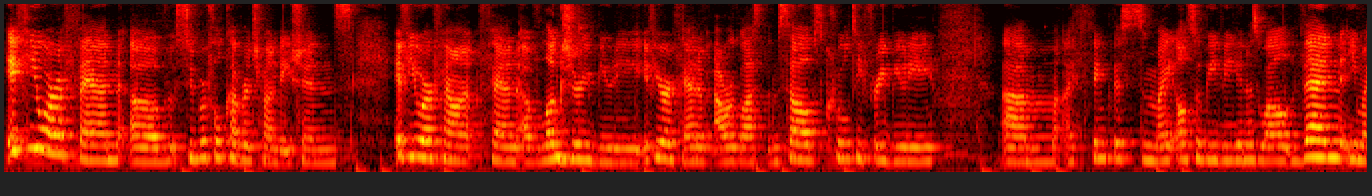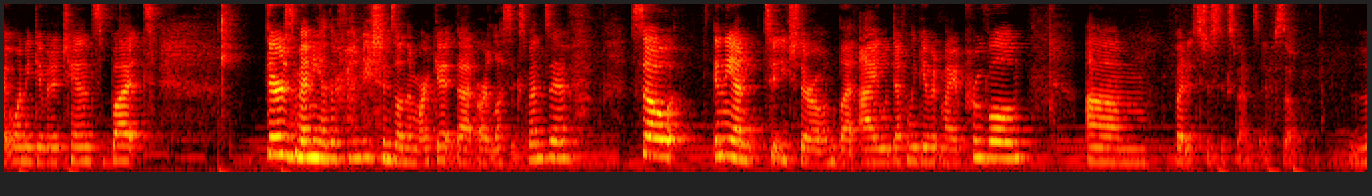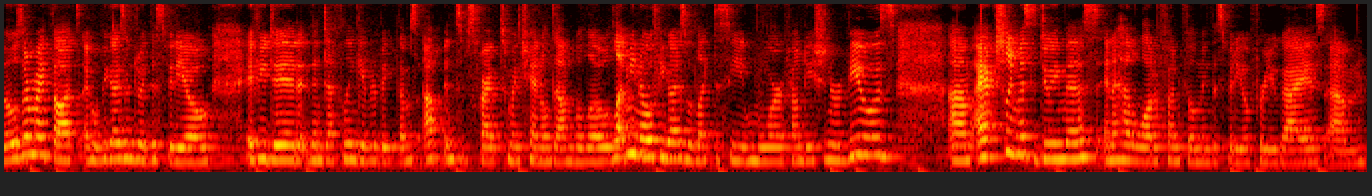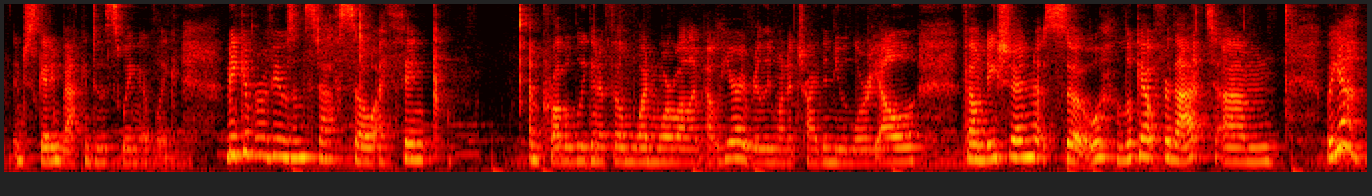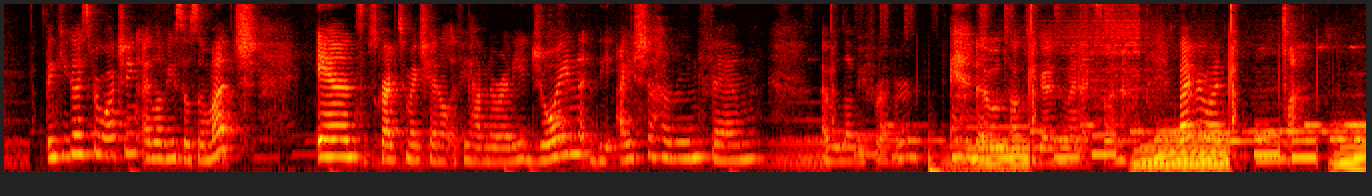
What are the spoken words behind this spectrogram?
if you are a fan of super full coverage foundations if you are a fan of luxury beauty, if you're a fan of Hourglass themselves, cruelty-free beauty, um, I think this might also be vegan as well, then you might want to give it a chance, but there's many other foundations on the market that are less expensive. So in the end, to each their own, but I would definitely give it my approval, um, but it's just expensive, so those are my thoughts. I hope you guys enjoyed this video. If you did, then definitely give it a big thumbs up and subscribe to my channel down below. Let me know if you guys would like to see more foundation reviews. Um, I actually missed doing this and I had a lot of fun filming this video for you guys um, and just getting back into the swing of like makeup reviews and stuff. So I think I'm probably gonna film one more while I'm out here. I really want to try the new L'Oreal foundation, so look out for that. Um, but yeah, thank you guys for watching. I love you so, so much. And subscribe to my channel if you haven't already. Join the Aysha Harun fam. I will love you forever. And I will talk to you guys in my next one. Bye everyone. Mwah.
